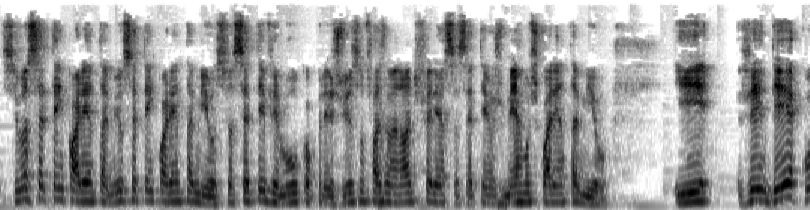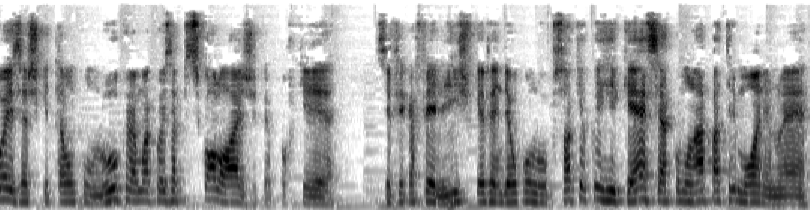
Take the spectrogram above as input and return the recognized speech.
Se você tem 40 mil, você tem 40 mil. Se você teve lucro ou prejuízo, não faz a menor diferença. Você tem os mesmos 40 mil. E vender coisas que estão com lucro é uma coisa psicológica, porque você fica feliz porque vendeu com lucro. Só que o que enriquece é acumular patrimônio, não é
